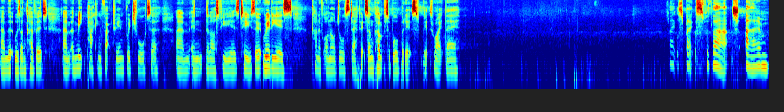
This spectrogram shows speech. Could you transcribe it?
um, that was uncovered, um, a meat packing factory in Bridgwater um, in the last few years too. So it really is kind of on our doorstep. It's uncomfortable, but it's, it's right there. Thanks, Bex, for that. Um,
